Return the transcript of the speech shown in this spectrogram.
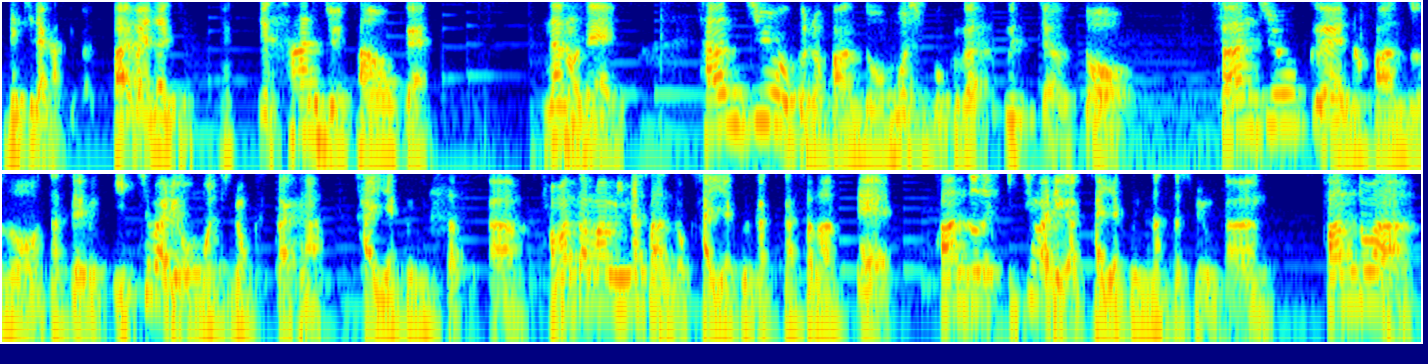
出来高っていうか、売買代金ですね。で、33億円。なので、30億のファンドをもし僕が作っちゃうと、30億円のファンドの、例えば1割お持ちの方が解約に来たとか、たまたま皆さんの解約が重なって、ファンドの1割が解約になった瞬間、ファンドは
